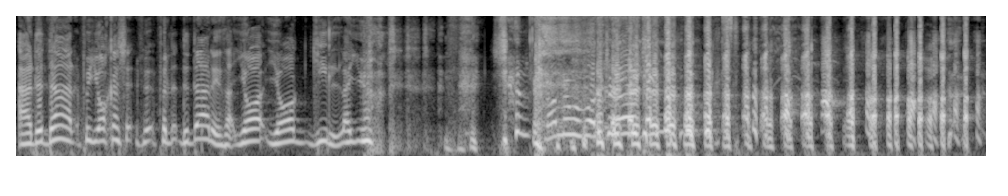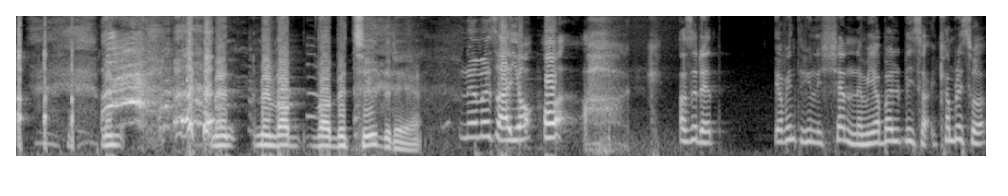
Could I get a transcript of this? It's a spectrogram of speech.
är det där, för jag kanske, för, det där är så här, jag, jag gillar ju känslan av att vara död. Men, men vad, vad betyder det? Nej men såhär, jag, åh, ah, alltså det, jag vet inte hur ni känner, men jag börjar bli så, kan bli så,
